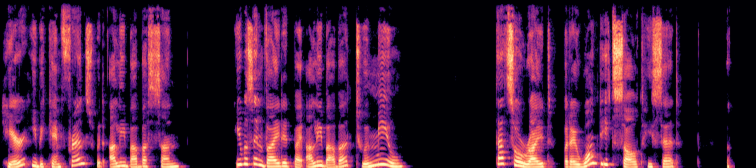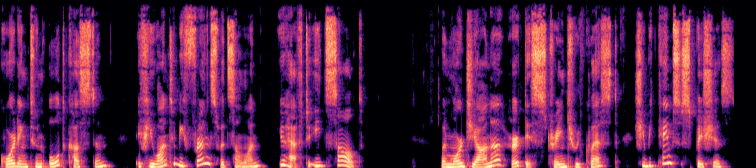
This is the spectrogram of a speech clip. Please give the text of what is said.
Here he became friends with Ali Baba's son. He was invited by Ali Baba to a meal. That's all right, but I won't eat salt, he said. According to an old custom, If you want to be friends with someone, you have to eat salt. When Morgiana heard this strange request, she became suspicious.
